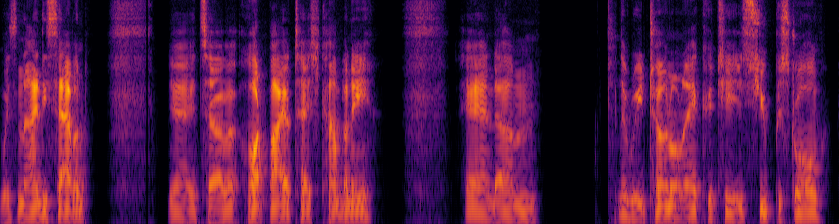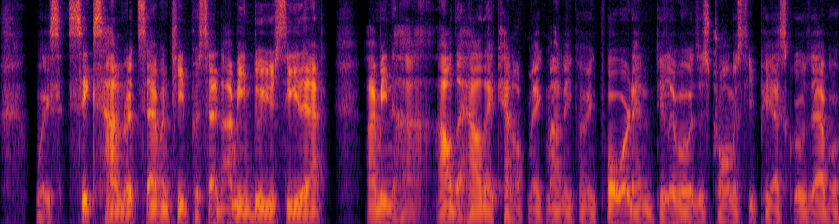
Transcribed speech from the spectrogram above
with 97. Yeah, it's a hot biotech company. And um, the return on equity is super strong with 617%. I mean, do you see that? I mean, how the hell they cannot make money going forward and deliver the strongest EPS growth ever?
